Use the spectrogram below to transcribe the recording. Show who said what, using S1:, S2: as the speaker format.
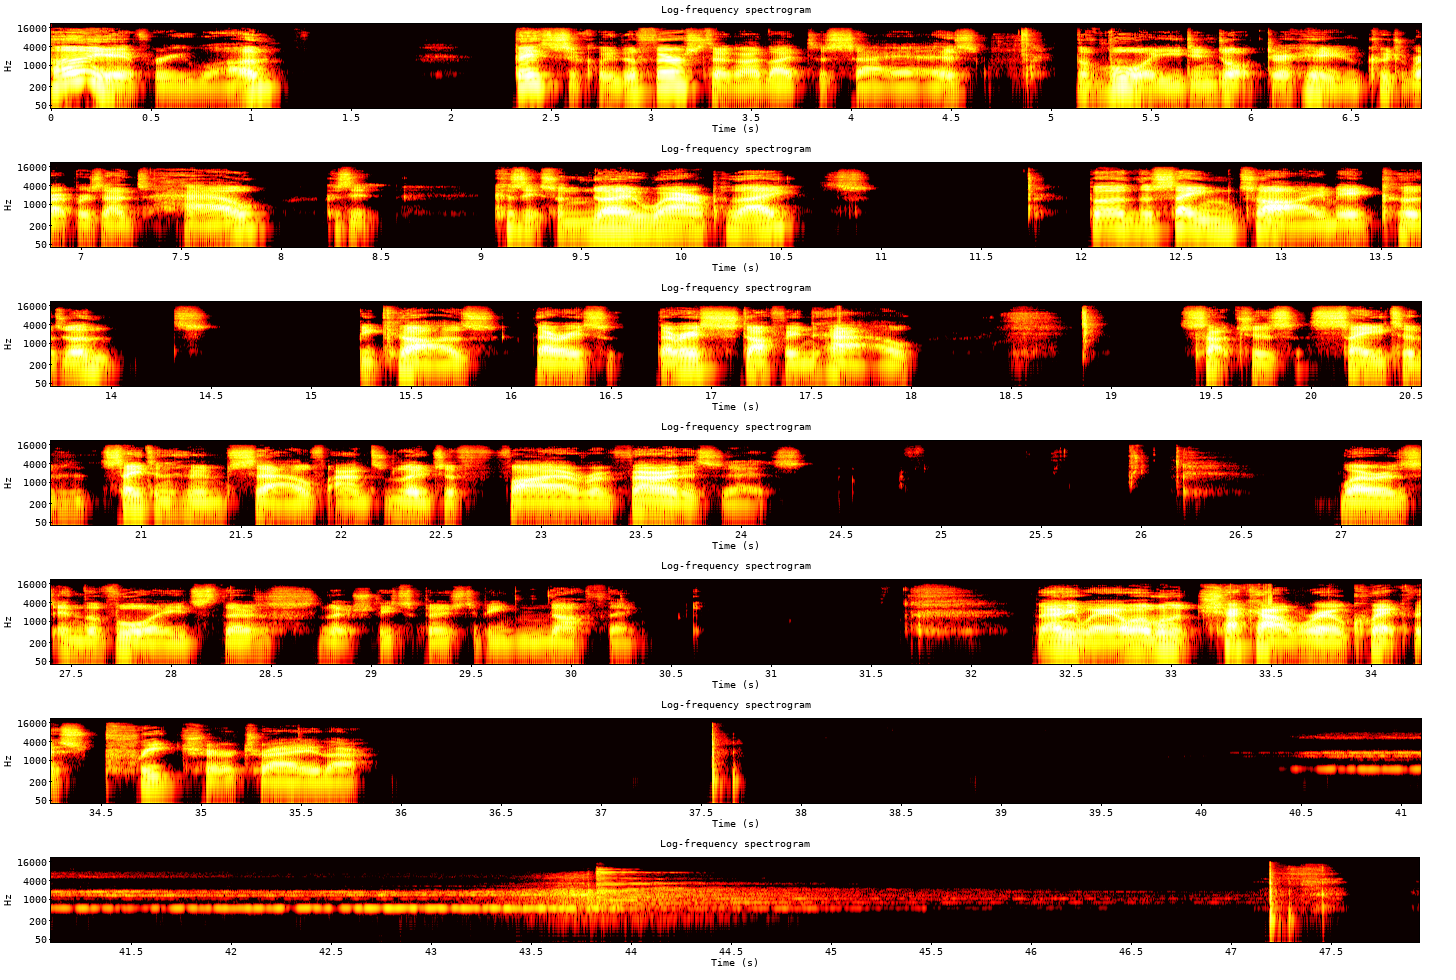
S1: Hi everyone! Basically, the first thing I'd like to say is the void in Doctor Who could represent hell because it because it's a nowhere place, but at the same time it couldn't because there is there is stuff in hell such as Satan Satan himself and loads of fire and furnaces. Whereas in the voids, there's literally supposed to be nothing. But anyway, I want to check out real quick this Preacher trailer.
